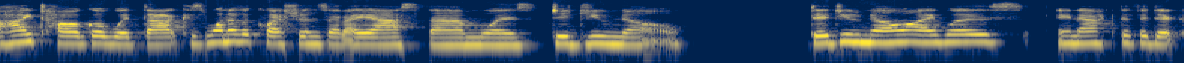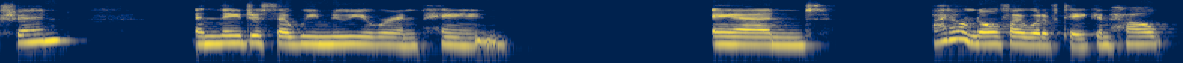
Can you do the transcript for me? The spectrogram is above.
I toggle with that because one of the questions that I asked them was Did you know? Did you know I was in active addiction? And they just said, We knew you were in pain. And I don't know if I would have taken help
